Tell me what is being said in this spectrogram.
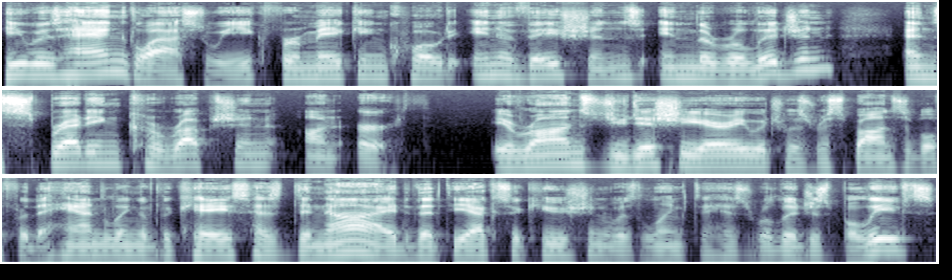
He was hanged last week for making, quote, innovations in the religion and spreading corruption on earth. Iran's judiciary, which was responsible for the handling of the case, has denied that the execution was linked to his religious beliefs.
